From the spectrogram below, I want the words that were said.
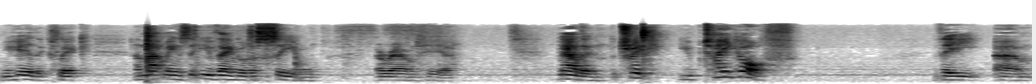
You hear the click and that means that you've then got a seal around here. Now then the trick you take off the um,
